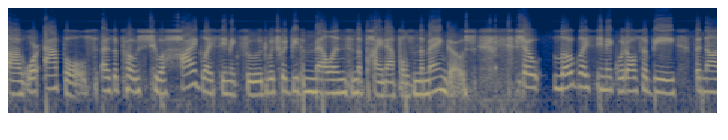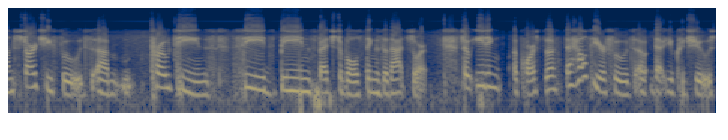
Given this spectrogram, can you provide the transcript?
um, or apples, as opposed to a high glycemic food, which would be the melons and the pineapples and the mangoes. So low glycemic would also be the non-starchy foods, um, proteins, seeds, beans, vegetables, things of that sort. So eating, of course, the, the healthier foods uh, that you could choose.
